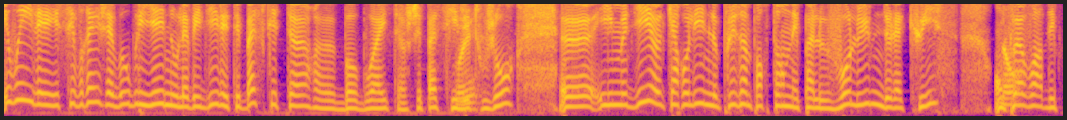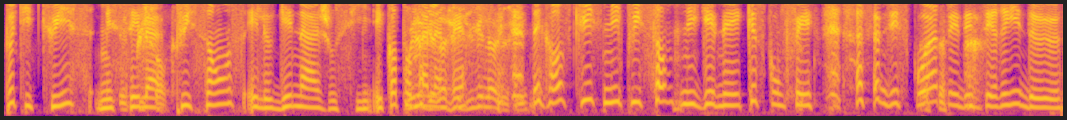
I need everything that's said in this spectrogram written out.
et oui, il est- c'est vrai, j'avais oublié. Il nous l'avait dit. Il était basketteur, euh, Bob White. Je sais pas s'il Oui. est toujours. Euh, il me dit, euh, Caroline, le plus important n'est pas le volume de la cuisse. On Non. peut avoir des petites cuisses, mais c'est la puissance et le gainage aussi. Et quand on Oui, a l'inverse, des grosses cuisses ni puissantes ni gainées, qu'est-ce qu'on fait? Du squat et des séries de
